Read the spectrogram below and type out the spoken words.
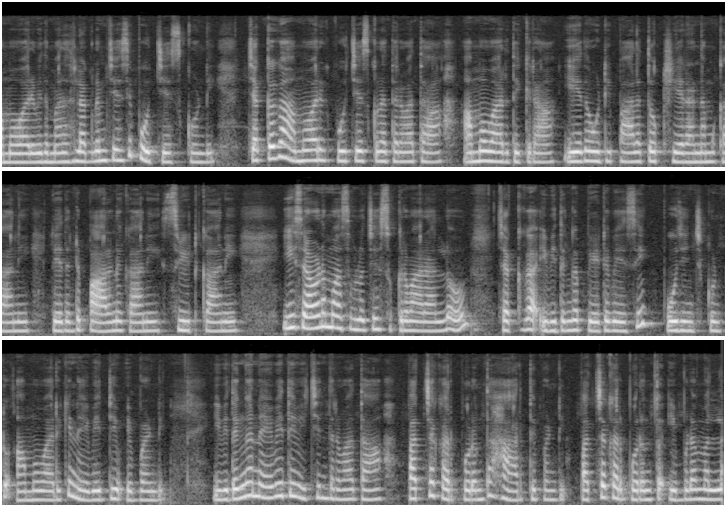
అమ్మవారి మీద మనసు లగ్నం చేసి పూజ చేసుకోండి. చక్కగా అమ్మవారికి పూజ చేసుకున్న తర్వాత అమ్మవారి దగ్గర ఏదో ఒకటి పాలతో క్షీరాన్నం కానీ లేదంటే పాలన కానీ స్వీట్ కానీ ఈ శ్రావణ మాసంలో వచ్చే శుక్రవారాల్లో చక్కగా ఈ విధంగా పీట వేసి పూజించుకుంటూ అమ్మవారికి నైవేద్యం ఇవ్వండి. ఈ విధంగా నైవేద్యం ఇచ్చిన తర్వాత పచ్చ కర్పూరంతో హారతి ఇవ్వండి. పచ్చ కర్పూరంతో ఇవ్వడం వల్ల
